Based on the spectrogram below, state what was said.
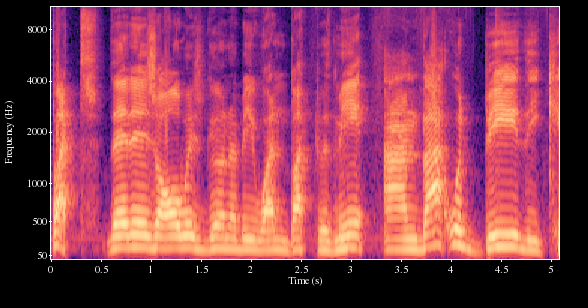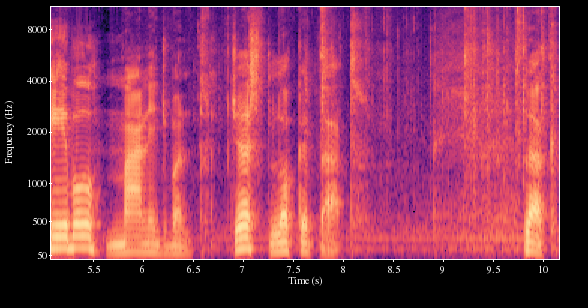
But there is always going to be one but with me, and that would be the cable management. Just look at that. Look,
